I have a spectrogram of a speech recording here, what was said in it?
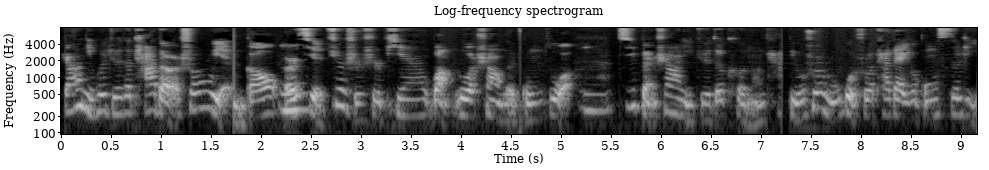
然后你会觉得他的收入也很高，嗯而且确实是偏网络上的工作。嗯基本上你觉得可能他，比如说，如果说他在一个公司里，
